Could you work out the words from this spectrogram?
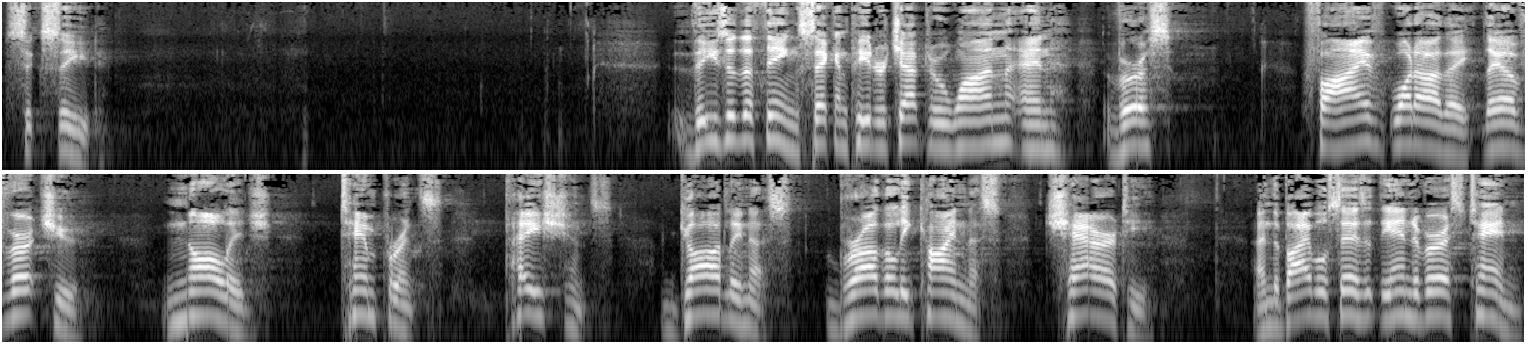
succeed? These are the things, 2 Peter chapter 1 and verse 5. What are they? They are virtue, knowledge, temperance, patience, godliness, brotherly kindness, charity. And the Bible says at the end of verse 10,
